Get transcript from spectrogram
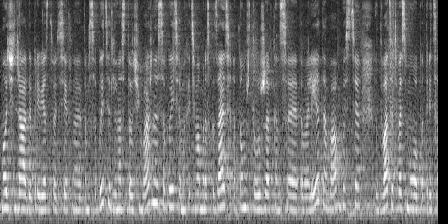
Мы очень рады приветствовать всех на этом событии. Для нас это очень важное событие. Мы хотим вам рассказать о том, что уже в конце этого лета, в августе, с 28 по 30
